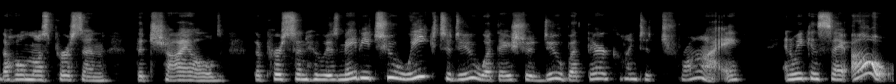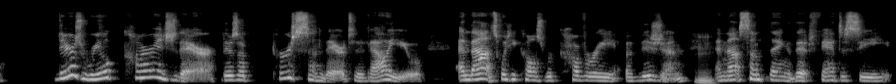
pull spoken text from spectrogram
the homeless person, the child, the person who is maybe too weak to do what they should do, but they're going to try. And we can say, oh, there's real courage there. There's a person there to value. And that's what he calls recovery of vision. Mm. And that's something that fantasy,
